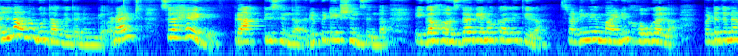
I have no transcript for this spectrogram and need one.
ಎಲ್ಲಾನು ಗೊತ್ತಾಗುತ್ತೆ ನಿಮಗೆ ರೈಟ್ ಸೊ ಹೇಗೆ? ಪ್ರಾಕ್ಟೀಸಿಂದ ರಿಪಿಟೇಷನ್ಸಿಂದ ಈಗ ಹೊಸದಾಗಿ ಏನೋ ಕಲಿತೀರಾ ಸ್ಟಾರ್ಟಿಂಗ್ ನಿಮ್ಮ ಮೈಂಡಿಗೆ ಹೋಗಲ್ಲ. ಬಟ್ ಅದನ್ನು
